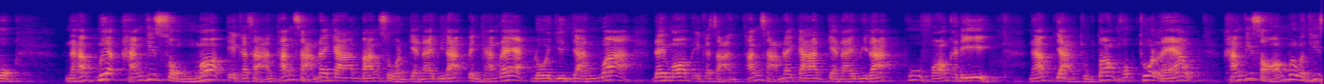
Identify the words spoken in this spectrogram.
256 นะครับเมื่อครั้งที่ส่งมอบเอกสารทั้ง 3 รายการบางส่วนแก่นายวีระเป็นครั้งแรก โดยยืนยันว่าได้มอบเอกสารทั้ง 3 รายการแก่นายวีระผู้ฟ้องคดีนะครับอย่างถูกต้องครบถ้วนแล้ว ครั้งที่ 2 เมื่อวันที่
